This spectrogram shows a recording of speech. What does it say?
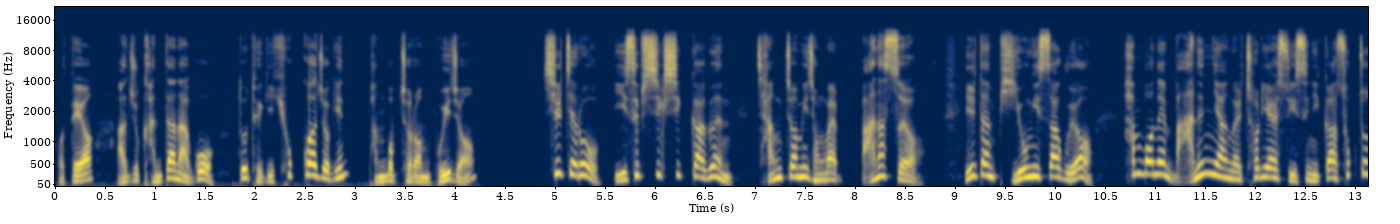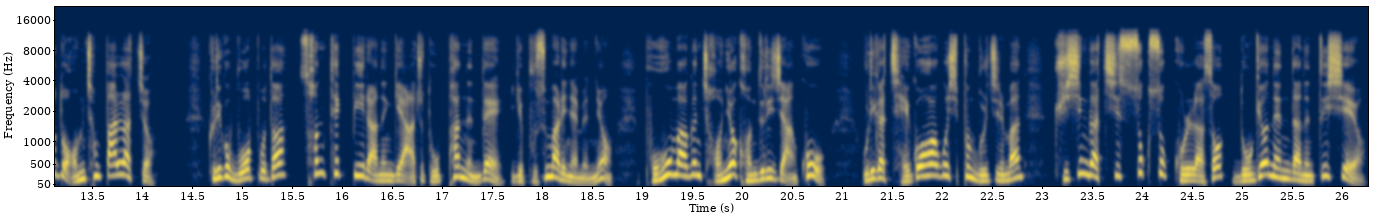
어때요? 아주 간단하고 또 되게 효과적인 방법처럼 보이죠? 실제로 이 습식 식각은 장점이 정말 많았어요. 일단 비용이 싸고요. 한 번에 많은 양을 처리할 수 있으니까 속도도 엄청 빨랐죠. 그리고 무엇보다 선택비라는 게 아주 높았는데 이게 무슨 말이냐면요. 보호막은 전혀 건드리지 않고 우리가 제거하고 싶은 물질만 귀신같이 쏙쏙 골라서 녹여낸다는 뜻이에요.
